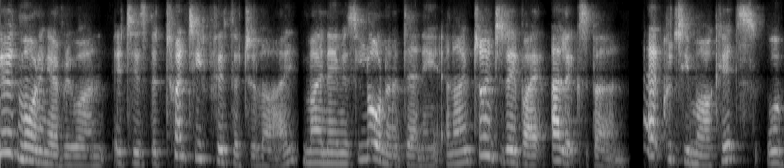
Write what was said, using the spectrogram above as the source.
Good morning, everyone. It is the 25th of July. My name is Lorna Denny, and I'm joined today by Alex Byrne. Equity markets were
